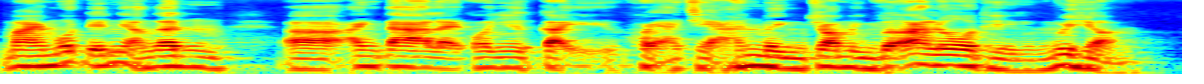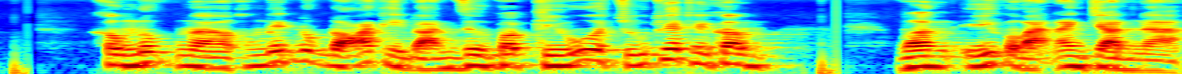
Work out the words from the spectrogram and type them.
mai mốt đến nhà ngân à, anh ta lại coi như cậy khỏe trẻ hơn mình cho mình vỡ alo thì nguy hiểm. Không lúc mà không biết lúc đó thì đoàn dư có cứu chú thuyết hay không? Vâng ý của bạn anh trần là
